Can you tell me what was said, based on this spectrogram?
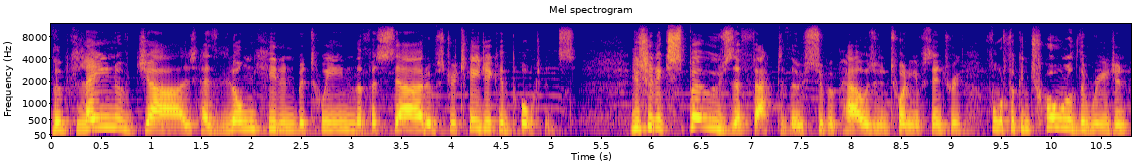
the Plain of Jars has long hidden between the facade of strategic importance you should expose the fact that those superpowers in the 20th century fought for control of the region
